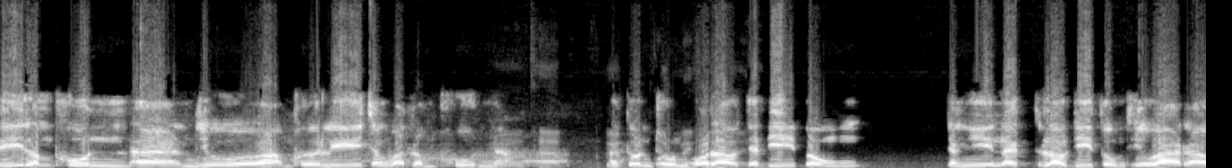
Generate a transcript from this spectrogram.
ลี้ลำพูนเอ่ออยู่อำเภอลี้จังหวัดลำพูนอ๋นะอครับต้นทุนของเราจะดีตรงอย่างนี้นะเราดีตรงที่ว่าเรา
